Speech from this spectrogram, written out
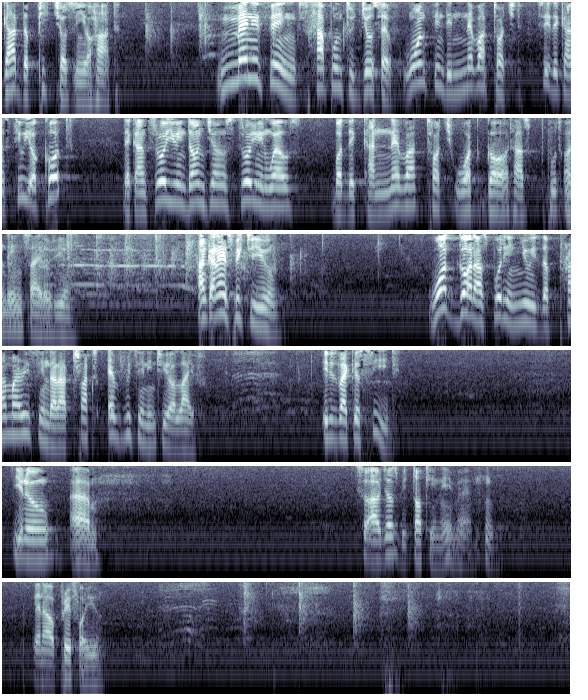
Guard the pictures in your heart. Many things happened to Joseph. One thing they never touched. See, they can steal your coat. They can throw you in dungeons, throw you in wells, but they can never touch what God has put on the inside of you. And can I speak to you? What God has put in you is the primary thing that attracts everything into your life. It is like a seed. You know, um, so I'll just be talking, amen. then I'll pray for you.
